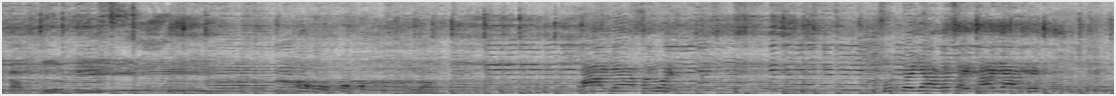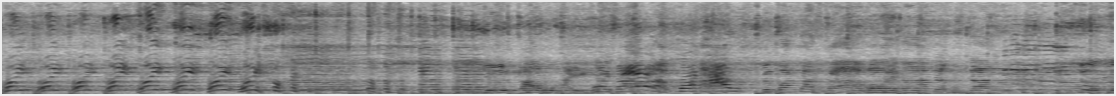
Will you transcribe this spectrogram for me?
ะกลับเดือนนี้น่ารักท่ายากซะด้วยชุดก็ยากแล้วใส่ท่ายากเองเฮ้ยเฮ้ยเฮ้ยเฮ้ยเฮ้ยเฮ้ยเฮ้ยเฮ้ยยืนเอาไห้คอยซ้ำกอดเอาคือความตั้งตาคอยหาจันจันจุดโด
